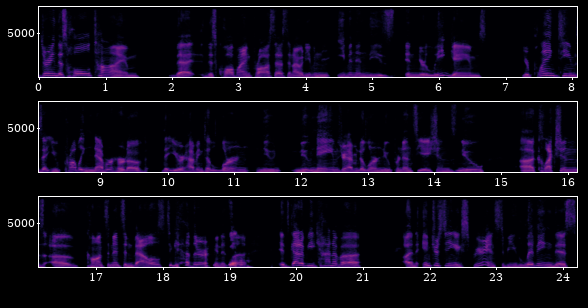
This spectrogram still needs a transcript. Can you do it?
during this whole time that this qualifying process, and I would even even in these in your league games, you're playing teams that you've probably never heard of. That you're having to learn new new names. You're having to learn new pronunciations, new uh, collections of consonants and vowels together. I mean, it's Yeah. a, it's got to be kind of a, an interesting experience to be living this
